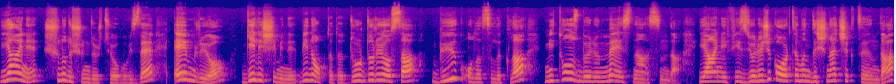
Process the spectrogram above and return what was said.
Yani şunu düşündürtüyor bu bize. Embriyo gelişimini bir noktada durduruyorsa büyük olasılıkla mitoz bölünme esnasında yani fizyolojik ortamın dışına çıktığında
